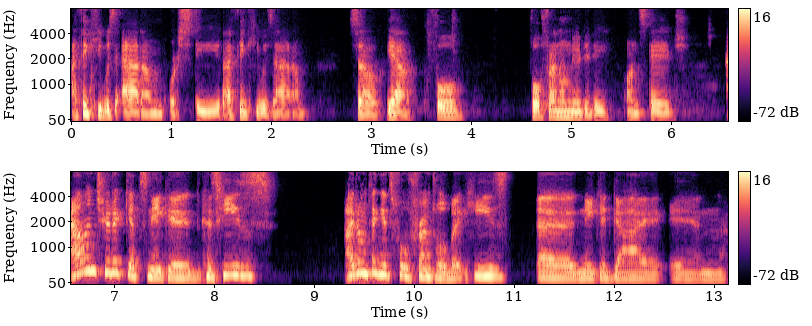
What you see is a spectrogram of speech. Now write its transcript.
I think he was Adam or Steve. I think he was Adam. So yeah, full full frontal nudity on stage. Alan Tudyk gets naked because he's I don't think it's full frontal, but he's a naked guy in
